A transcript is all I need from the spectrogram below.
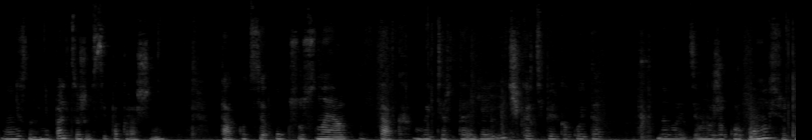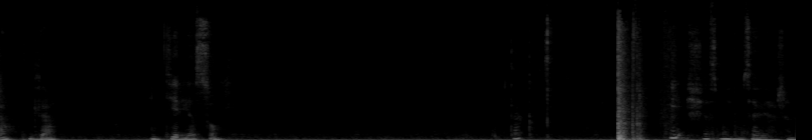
Не знаю, мне пальцы уже все покрашены. Так, вот це уксусная, так, вытертое яичко. Теперь какой-то, давайте, может, куркумы сюда для интересу. Так. И сейчас мы его завяжем.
